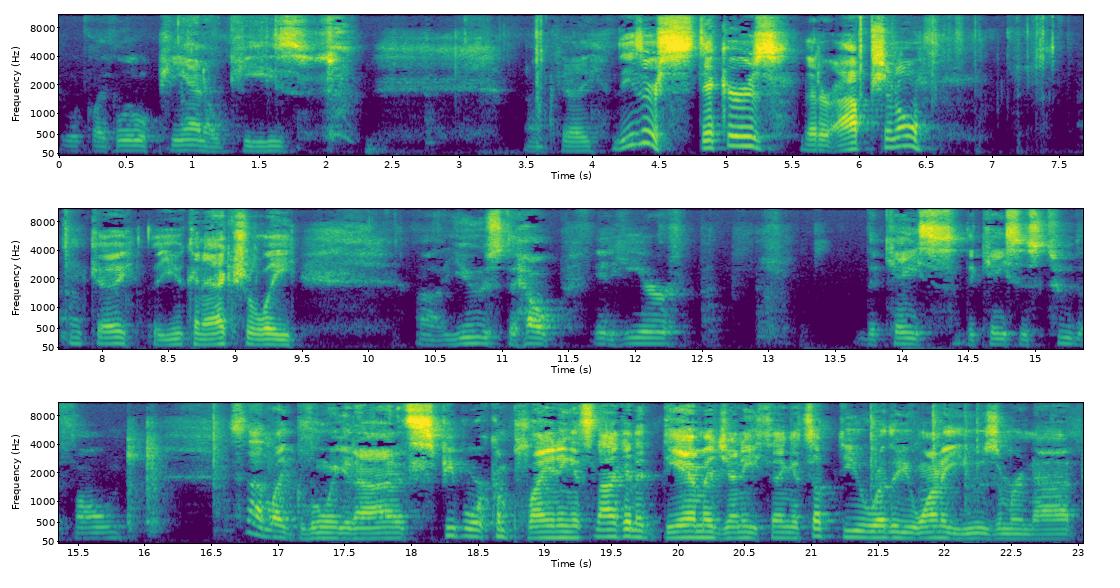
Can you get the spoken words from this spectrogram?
they look like little piano keys. okay, these are stickers that are optional. Okay, that you can actually uh, used to help adhere the case, the cases to the phone. It's not like gluing it on. It's people were complaining. It's not going to damage anything. It's up to you whether you want to use them or not.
